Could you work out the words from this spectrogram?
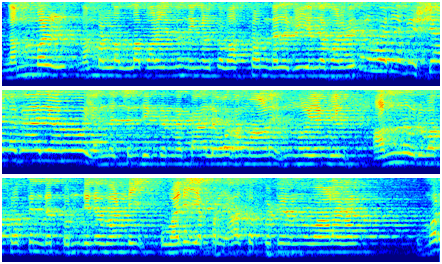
നമ്മൾ നമ്മൾ അല്ല പറയുന്നു നിങ്ങൾക്ക് വസ്ത്രം നൽകി എന്ന് പറയും. ഇതിന് വലിയ വിഷയമുള്ള കാര്യമാണോ? എന്ന് ചിന്തിക്കുന്ന ലോകമാണ് ഇന്ന് എങ്കിൽ. അന്ന് ഒരു വസ്ത്രത്തിന്റെ തുണ്ടിനു വേണ്ടി വലിയ പ്രയാസപ്പെട്ടിരുന്നു ആളുകൾ ഉമർ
